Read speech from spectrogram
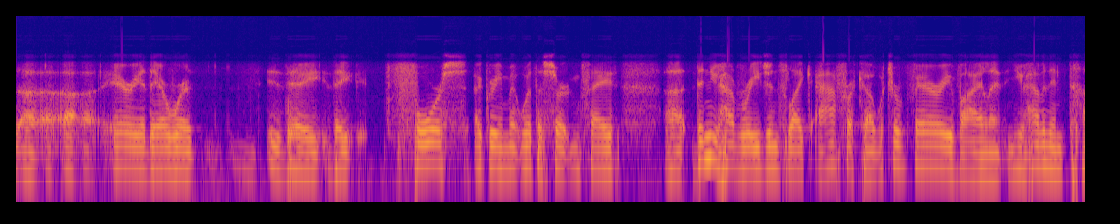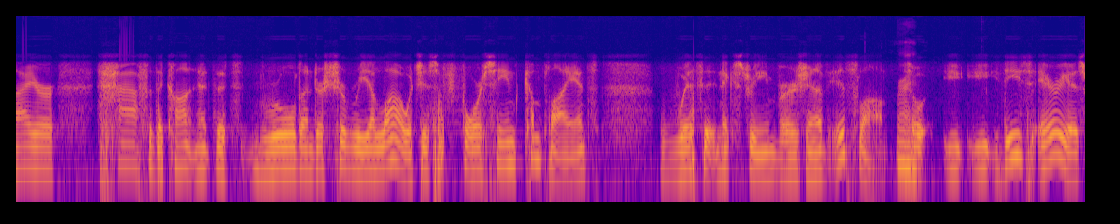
uh, uh, uh, area there where they they force agreement with a certain faith. Uh, then you have regions like Africa, which are very violent, and you have an entire half of the continent that's ruled under Sharia law, which is forcing compliance with an extreme version of Islam. Right. So you, you, these areas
